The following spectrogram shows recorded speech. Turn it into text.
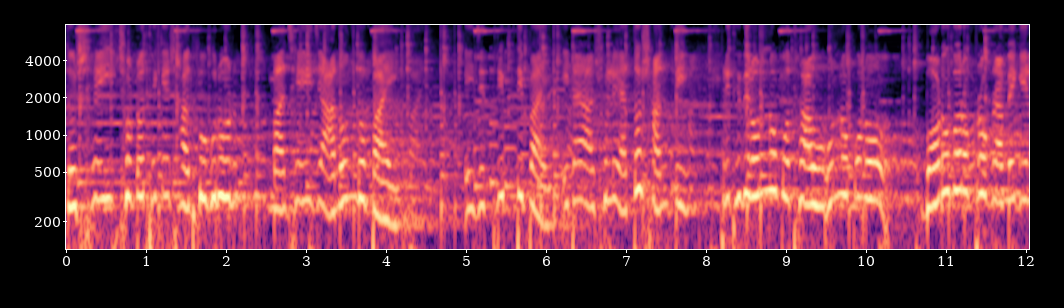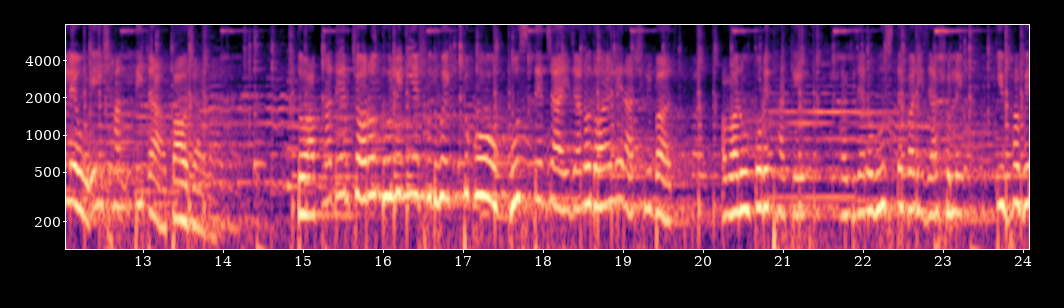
তো সেই ছোট থেকে সাধুগুরুর মাঝেই যে আনন্দ পাই এই যে তৃপ্তি পাই, এটা আসলে এত শান্তি। পৃথিবীর অন্য কোথাও, অন্য কোনো বড় বড় প্রোগ্রামে গেলেও এই শান্তিটা পাওয়া যায় না। তো আপনাদের চরণ ধুলি নিয়ে শুধু একটুকু বুঝতে চাই, যেন দয়ালের আশীর্বাদ আমার উপরে থাকে। আমি যেন বুঝতে পারি যে আসলে কীভাবে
